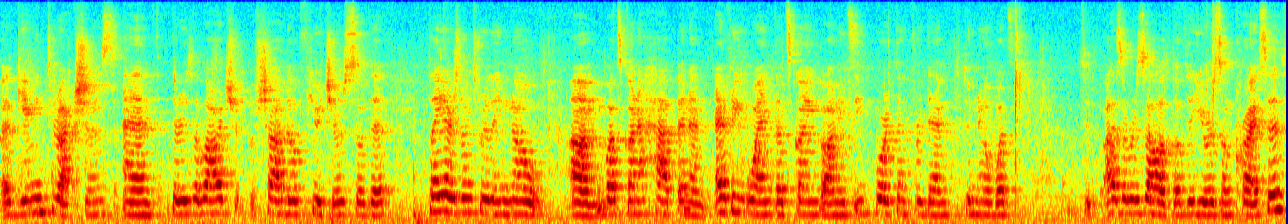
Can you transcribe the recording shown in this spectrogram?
uh, game interactions, and there is a large shadow future, so the players don't really know um, what's going to happen, and every event that's going on, it's important for them to know what's to, as a result of the Eurozone crisis.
